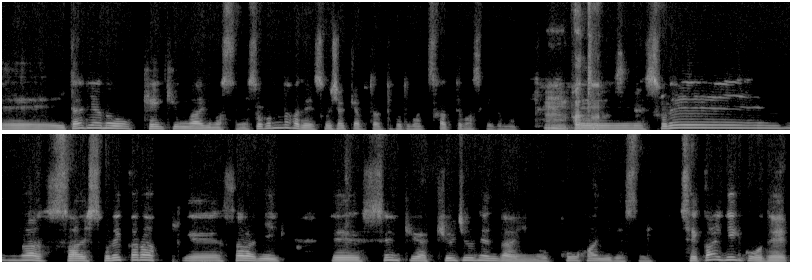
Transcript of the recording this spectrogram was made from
えー、イタリアの研究がありますね。そこの中でソーシャルキャピタルって言葉を使ってますけれども、うん、パットナム、それがさ、それから、えー、さらに、えー、1990年代の後半にですね、世界銀行で、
